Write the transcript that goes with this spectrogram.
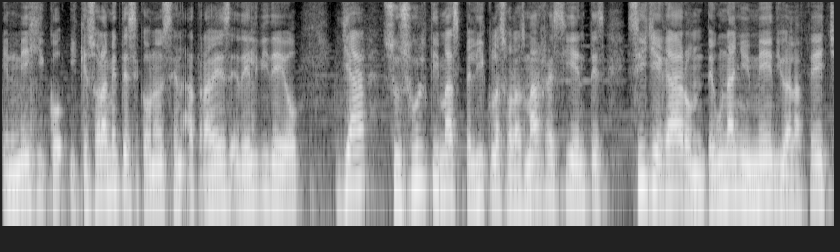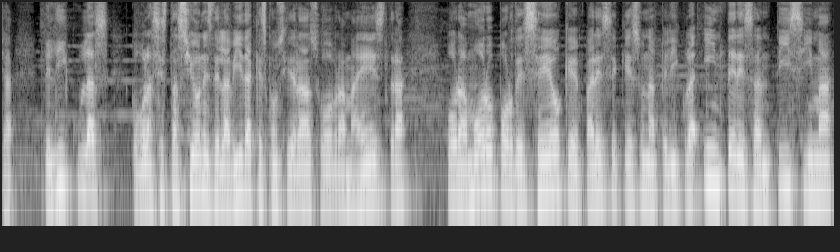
en México y que solamente se conocen a través del video, ya sus últimas películas o las más recientes sí llegaron de un año y medio a la fecha. Películas como Las Estaciones de la Vida, que es considerada su obra maestra, por amor o por deseo, que me parece que es una película interesantísima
